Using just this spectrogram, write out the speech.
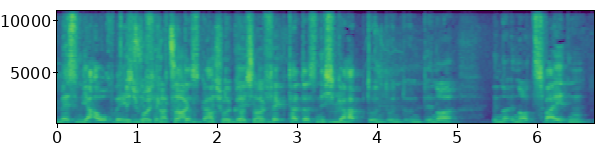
messen ja auch, welchen Effekt hat das gehabt und welchen sagen. Effekt hat das nicht mhm. gehabt und, und, und in einer in, einer, in einer zweiten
